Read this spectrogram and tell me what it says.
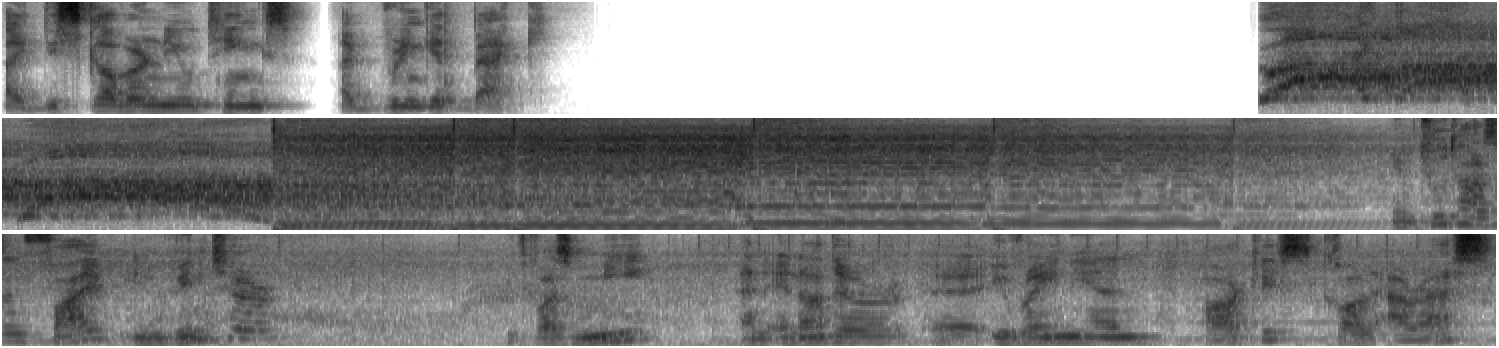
I discover new things, I bring it back. In 2005, in winter, it was me and another uh, Iranian artist called Aras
